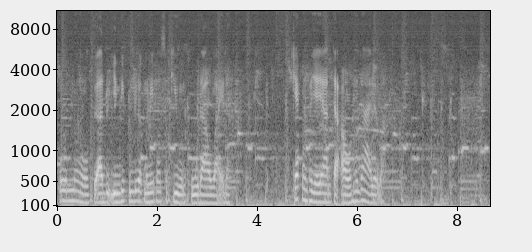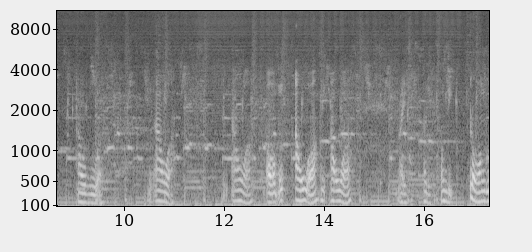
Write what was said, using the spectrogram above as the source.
โอ้โนคืออาดูอินที่กูเลือกมันนี่เพราะสกิลมันคูดาวไว้นะแก๊กมันพยายามจะเอาให้ได้เลยวะเอาหัวมึงเอาเหรอมึงเอาเหรอเอามึงเอาเหรอมึงเอาเหรอมาดิเอาดิต้องดิลองดู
